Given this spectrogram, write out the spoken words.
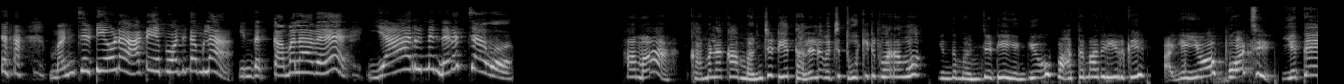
மண்சட்டியோட ஆட்டைய போட்டுட்டோம்ல இந்த கமலாவே யாருன்னு நினைச்சாவோ? ஆமா கமலாக்கா மஞ்சட்டிய தலையில வச்சு தூக்கிட்டு போறாவோ? இந்த மஞ்சட்டிய எங்கேயோ பார்த்த மாதிரி இருக்கு. ஐயோ போச்சு. எத்தே.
